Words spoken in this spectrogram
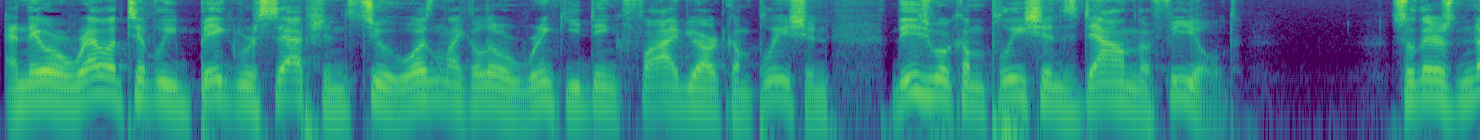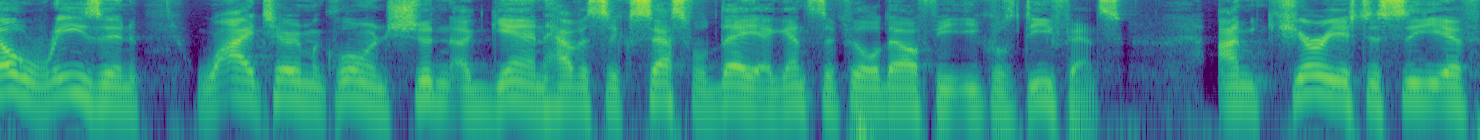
And they were relatively big receptions, too. It wasn't like a little rinky dink five yard completion. These were completions down the field. So there's no reason why Terry McLaurin shouldn't again have a successful day against the Philadelphia Eagles defense. I'm curious to see if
